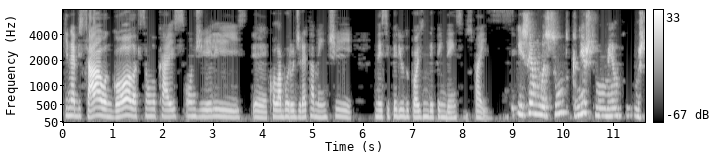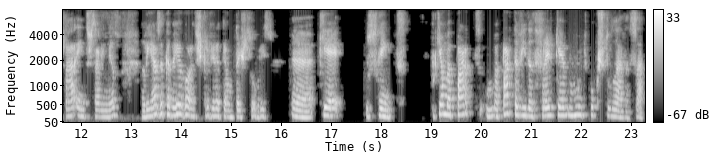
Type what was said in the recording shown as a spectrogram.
Guiné-Bissau, Angola, que são locais onde ele é, colaborou diretamente nesse período pós-independência dos países. Isso é um assunto que neste momento me está a interessar imenso. Aliás, acabei agora de escrever até um texto sobre isso, uh, que é o seguinte, porque é uma parte, uma parte da vida de Freire que é muito pouco estudada, sabe?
